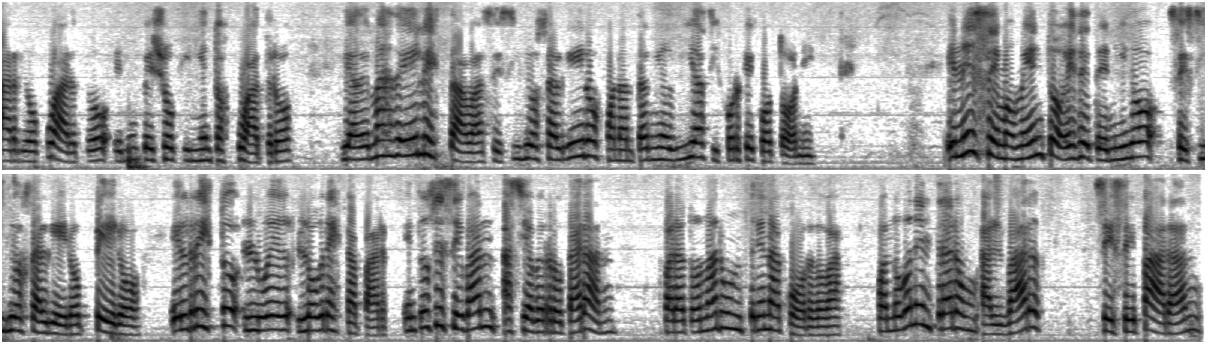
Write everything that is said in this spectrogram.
a Río Cuarto en un Peugeot 504 y además de él estaba Cecilio Salguero, Juan Antonio Díaz y Jorge Cotoni. En ese momento es detenido Cecilio Salguero, pero el resto logra escapar. Entonces se van hacia Berrotarán para tomar un tren a Córdoba. Cuando van a entrar al bar, se separan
